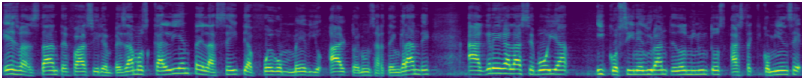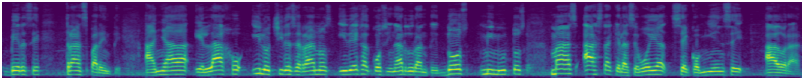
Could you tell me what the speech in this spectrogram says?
es bastante fácil. Empezamos, calienta el aceite a fuego medio alto en un sartén grande agrega la cebolla y cocine durante dos minutos hasta que comience a verse transparente. Añada el ajo y los chiles serranos y deja cocinar durante dos minutos más hasta que la cebolla se comience a dorar.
